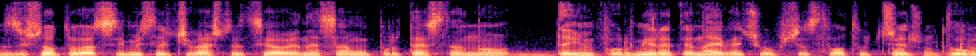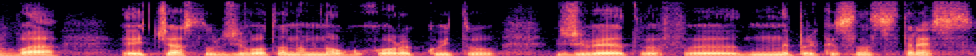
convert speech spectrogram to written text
Защото аз си мисля, че вашата цел е не само протеста, но да информирате най-вече обществото, че това е част от живота на много хора, които живеят в е, непрекъснат стрес.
